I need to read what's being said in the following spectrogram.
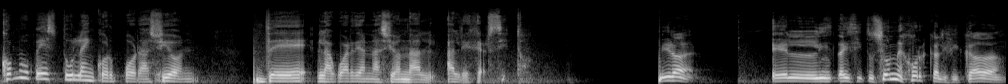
¿cómo ves tú la incorporación de la Guardia Nacional al ejército? Mira, la institución mejor calificada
